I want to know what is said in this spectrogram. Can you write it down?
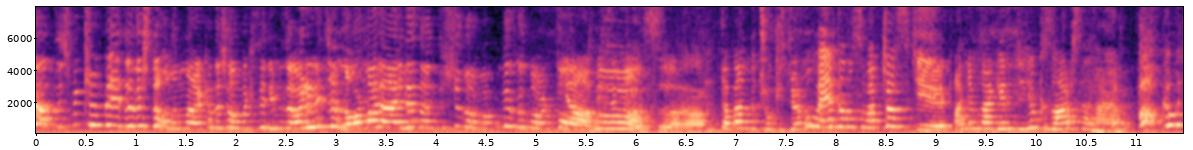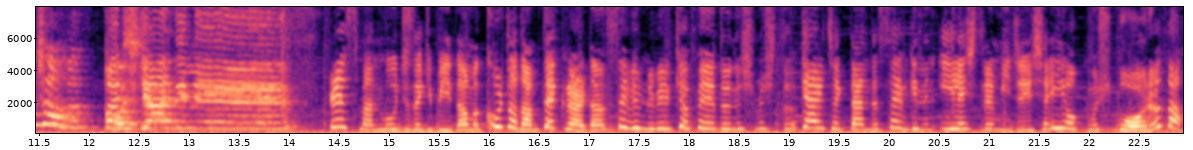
Tatlış bir köpeğe dönüştü. Onunla arkadaş olmak istediğimizi öğrenince normal haline döndü. Şuna bak ne kadar tatlı. Ya bizim olsun. Ya ben de çok istiyorum ama evde nasıl bakacağız ki? Annemler gelince ya kızarsa hem. Hah, kapı çaldı. Hoş, geldiniz. Resmen mucize gibiydi ama kurt adam tekrardan sevimli bir köpeğe dönüşmüştü. Gerçekten de sevginin iyileştiremeyeceği şey yokmuş. Bu arada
